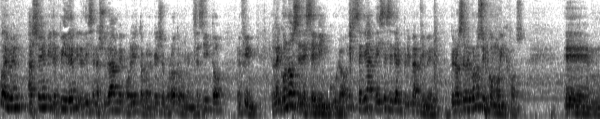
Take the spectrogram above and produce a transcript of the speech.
vuelven a Hashem y le piden y le dicen, ayúdame por esto, por aquello, por otro, porque necesito. En fin, reconocen ese vínculo. Ese sería, ese sería el primer nivel. Pero se reconocen como hijos. Eh,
